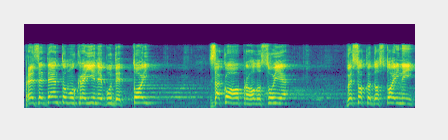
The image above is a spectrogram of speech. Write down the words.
Президентом України буде той, за кого проголосує високодостойний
